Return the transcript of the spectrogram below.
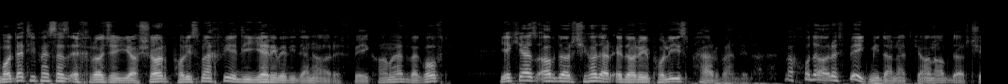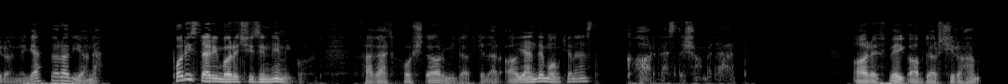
مدتی پس از اخراج یاشار پلیس مخفی دیگری به دیدن عارف بیگ آمد و گفت یکی از آبدارچی ها در اداره پلیس پرونده دارد و خود عارف بیگ می‌داند که آن آبدارچی را نگه دارد یا نه. پلیس در این باره چیزی نمی‌گفت، فقط هشدار می‌داد که در آینده ممکن است کار دستشان بدهد. عارف بیگ آبدارچی را هم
